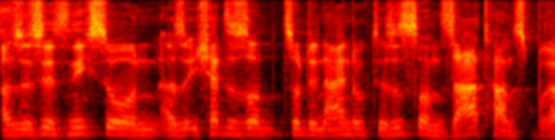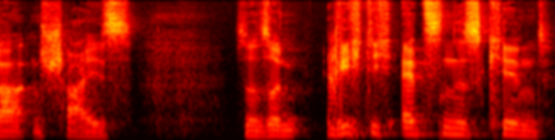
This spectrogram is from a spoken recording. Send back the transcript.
also ist jetzt nicht so ein, also ich hatte so, so den Eindruck, das ist so ein Satansbraten-Scheiß. So, so ein richtig ätzendes Kind.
